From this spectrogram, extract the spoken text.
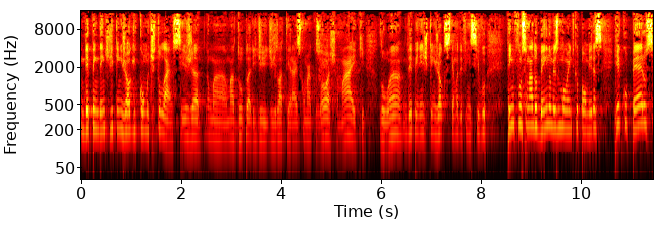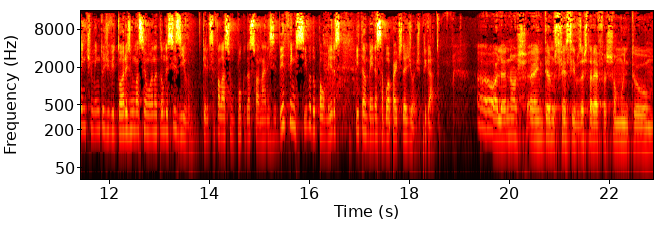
independente de quem jogue como titular, seja uma, uma dupla de, de laterais com Marcos Rocha, Mike, Luan, independente de quem joga, o sistema defensivo tem funcionado bem no mesmo momento que o Palmeiras recupera o sentimento de vitórias em uma semana tão decisiva. Queria que você falasse um pouco da sua análise defensiva do Palmeiras e também dessa boa partida de hoje. Obrigado. Ah, olha, nós eh, em termos defensivos as tarefas são muito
